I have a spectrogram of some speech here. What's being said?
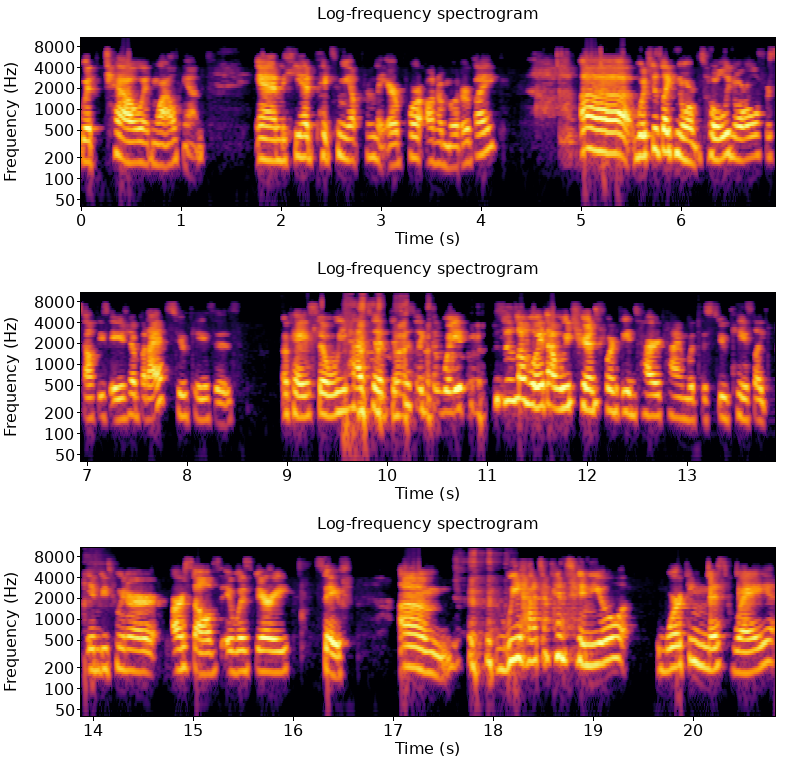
with Chow and Wild Hand, and he had picked me up from the airport on a motorbike, uh, which is like normal, totally normal for Southeast Asia. But I had suitcases. Okay, so we had to. This is like the way. This is the way that we transported the entire time with the suitcase, like in between our, ourselves. It was very safe. Um, we had to continue working this way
